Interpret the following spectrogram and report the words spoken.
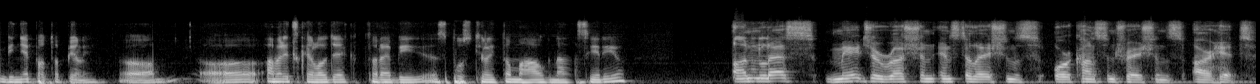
by nepotopili o, o americké lode, ktoré by spustili Tomahawk na Sýriu. Unless major Russian installations or concentrations are hit.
